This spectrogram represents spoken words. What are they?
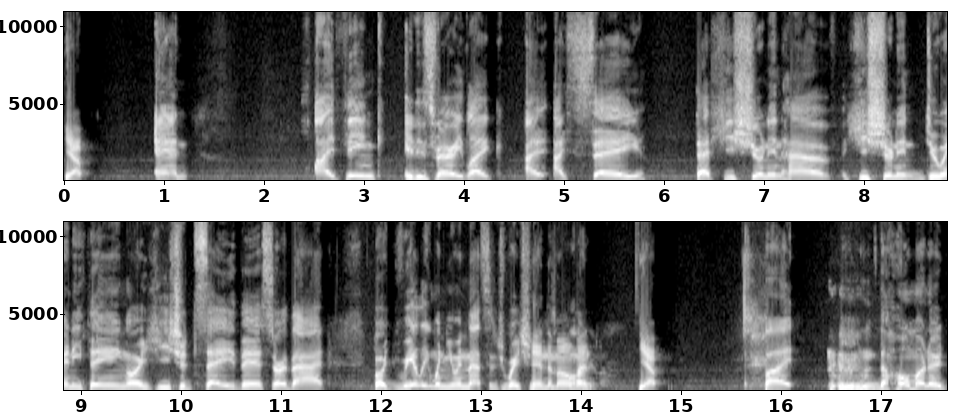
Yep. And I think it is very like I I say that he shouldn't have he shouldn't do anything or he should say this or that but really, when you're in that situation, in the moment, hard. yep. But the homeowner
